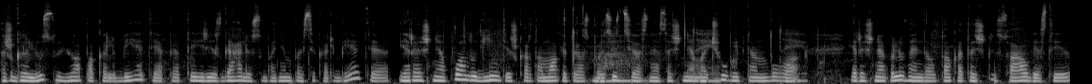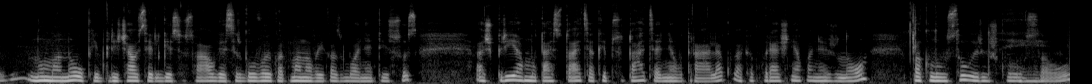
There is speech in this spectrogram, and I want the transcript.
aš galiu su juo pakalbėti apie tai ir jis gali su manim pasikalbėti ir aš nepuolu ginti iš karto mokytojos pozicijos, nes aš nemačiau, taip, kaip ten buvo. Taip. Ir aš negaliu vien dėl to, kad aš suaugęs, tai numanau, kaip greičiausiai elgėsi suaugęs ir galvoju, kad mano vaikas buvo neteisus aš priimu tą situaciją kaip situaciją neutralią, apie kurią aš nieko nežinau, paklausau ir išklausau.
